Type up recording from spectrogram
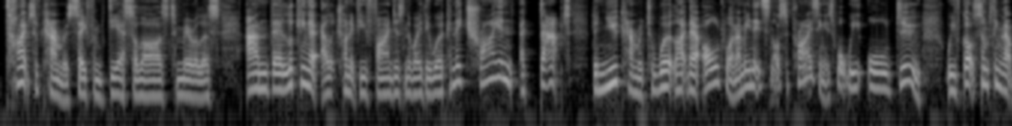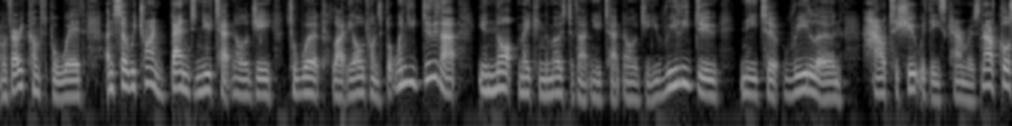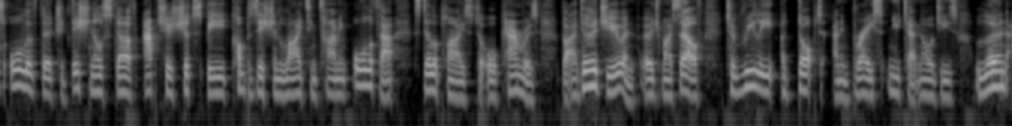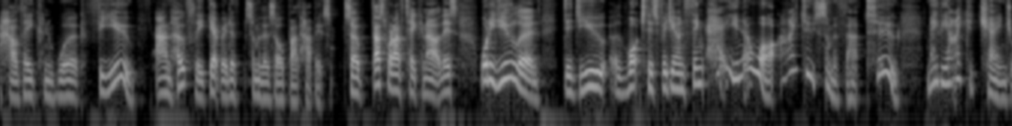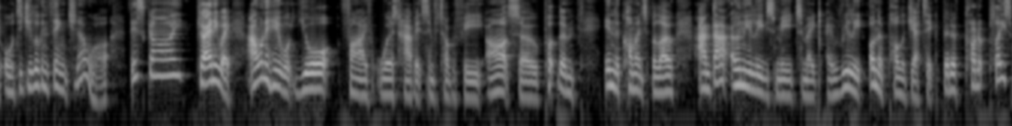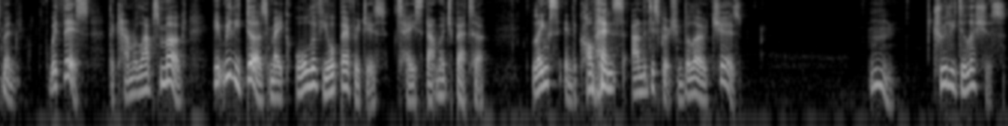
types of cameras, say from DSLRs to mirrorless, and they're looking at electronic viewfinders and the way they work, and they try and adapt the new camera to work like their old one. I mean, it's not surprising, it's what we all do. We've got something that we're very comfortable with, and so we try and bend new technology to work like the old ones. But when you do that, you're not making the most of that new technology. You really do need to relearn how to shoot with these cameras. Now, of course, all of the traditional stuff, aperture, shutter speed, composition, lighting, timing, all of that still applies to all cameras. But I'd urge you and urge myself to really adopt and embrace new technologies, learn how they can work for you and hopefully get rid of some of those old bad habits. So that's what I've taken out of this. What did you learn? Did you uh, watch this video and think, hey, you know what? I do some of that too. Maybe I could change. Or did you look and think, do you know what? This guy. So, anyway, I want to hear what your five worst habits in photography art. So, put them in the comments below. And that only leaves me to make a really unapologetic bit of product placement with this the Camera Labs mug. It really does make all of your beverages taste that much better. Links in the comments and the description below. Cheers. Mmm, truly delicious.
